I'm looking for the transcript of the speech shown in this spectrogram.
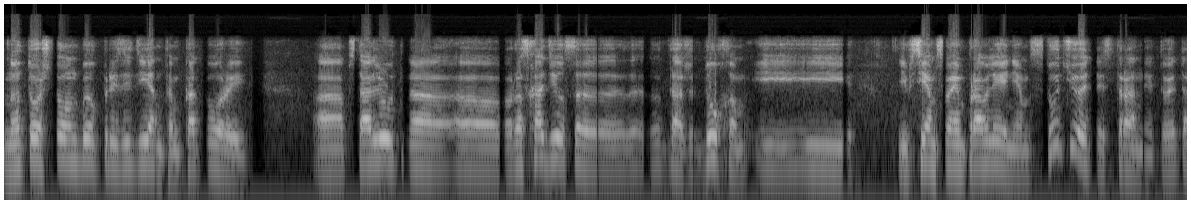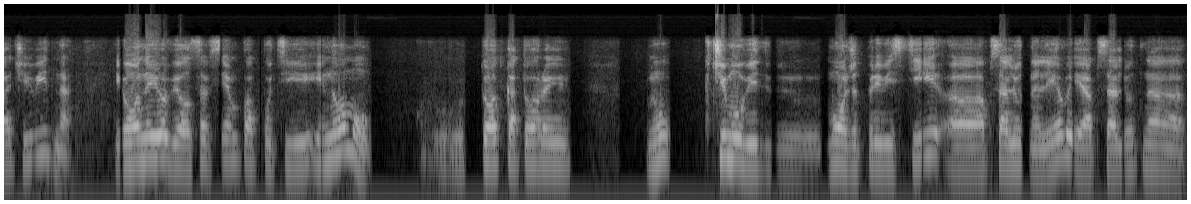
Но то, что он был президентом, который абсолютно а, расходился э, даже духом и, и всем своим правлением с сутью этой страны, то это очевидно. И он ее вел совсем по пути иному. Тот, который, ну, к чему ведь э, может привести э, абсолютно левый и абсолютно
